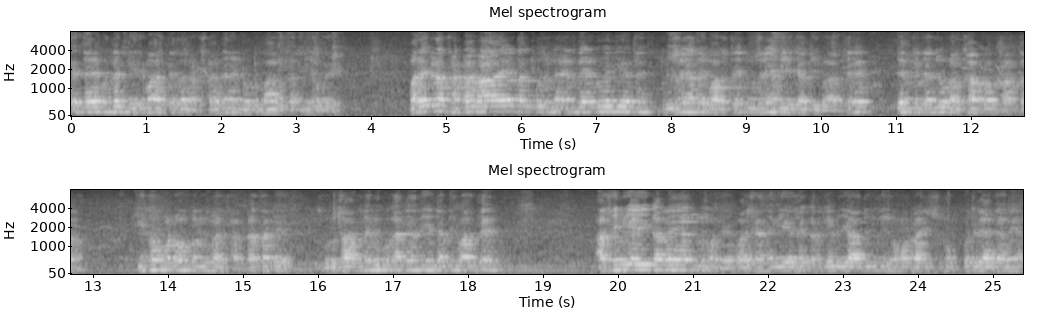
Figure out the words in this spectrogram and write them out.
ਤੇ ਤੇਰੇ ਬੰਦੇ ਮੇਰੇ ਵਾਸਤੇ ਤਾਂ ਲੜ ਸਕਦੇ ਨੇ, ਲੁੱਟ ਮਾਰ ਕਰਨੀ ਹੋਵੇ। ਪਰ ਇਹ ਜਿਹੜਾ ਸਾਡਾ ਰਾਹ ਹੈ ਤਾਂ ਕੁਝ ਲੈਣ ਦੇਣ ਨੂੰ ਹੀ ਨਹੀਂ ਇੱਥੇ। ਦੂਸਰਿਆਂ ਦੇ ਵਾਸਤੇ, ਦੂਸਰਿਆਂ ਦੀ ਆਜ਼ਾਦੀ ਵਾਸਤੇ ਤਿੰਨ ਕਿ ਜੰਜੂ ਰਾਖਾ ਪ੍ਰਭ ਥਾਕਾ ਕਿਨੋਂ ਮਨੋ ਕਲੂ ਮੈਂ ਥਾਕਾ ਸਾਡੇ ਗੁਰੂ ਸਾਹਿਬ ਨੇ ਵੀ ਬਗਾਨਿਆਂ ਦੀ ਆਜ਼ਾਦੀ ਵਾਸਤੇ। ਅਸੀਂ ਵੀ ਇਹੀ ਕਰ ਰਹੇ ਹਾਂ, ਗੁਰੂ ਮਹਾਰਾਜ ਭਾਸ਼ਾ ਨੇ ਵੀ ਐਸੇ ਕਰਕੇ ਵੀ ਆਦਮੀ ਦੀ ਹੋਣ ਰਾਈਟਸ ਨੂੰ ਕੁਚਲਿਆ ਜਾ ਰਿਹਾ।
